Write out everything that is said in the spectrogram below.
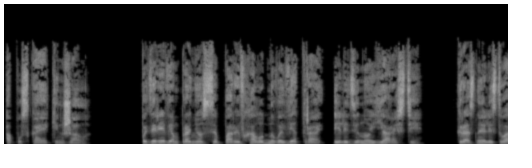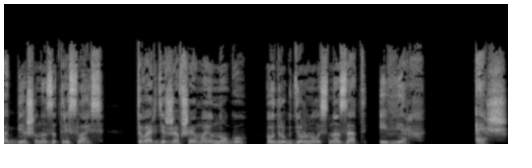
опуская кинжал. По деревьям пронесся порыв холодного ветра и ледяной ярости. Красная листва бешено затряслась. Тварь, державшая мою ногу, вдруг дернулась назад и вверх. Эш.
